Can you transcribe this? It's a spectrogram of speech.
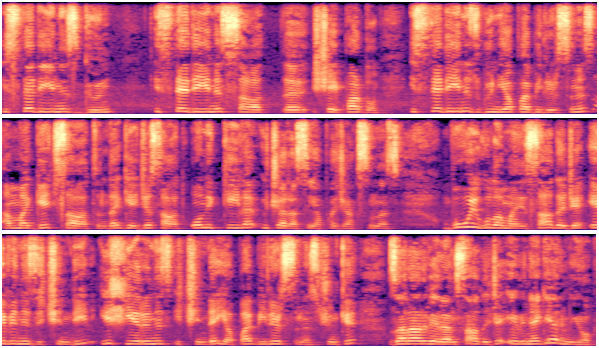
istediğiniz gün, istediğiniz saat e, şey pardon, istediğiniz gün yapabilirsiniz ama geç saatinde gece saat 12 ile 3 arası yapacaksınız. Bu uygulamayı sadece eviniz için değil, iş yeriniz için de yapabilirsiniz. Çünkü zarar veren sadece evine gelmiyor.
